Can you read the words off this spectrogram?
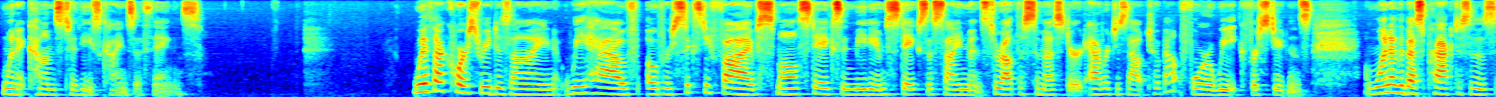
when it comes to these kinds of things. With our course redesign, we have over 65 small stakes and medium stakes assignments throughout the semester. It averages out to about four a week for students. One of the best practices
